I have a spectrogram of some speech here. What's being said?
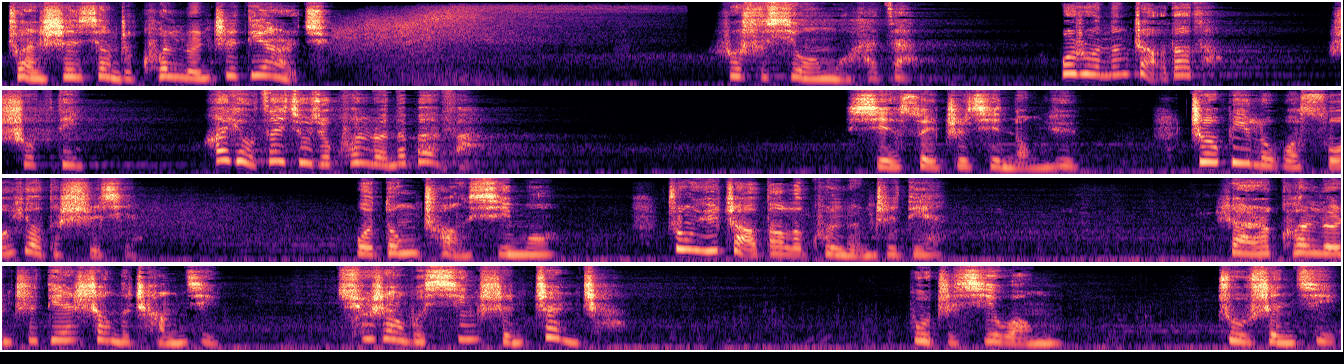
转身向着昆仑之巅而去。若是西王母还在，我若能找到她，说不定还有再救救昆仑的办法。邪祟之气浓郁，遮蔽了我所有的视线。我东闯西摸，终于找到了昆仑之巅。然而，昆仑之巅上的场景，却让我心神震颤。不止西王母，主神祭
